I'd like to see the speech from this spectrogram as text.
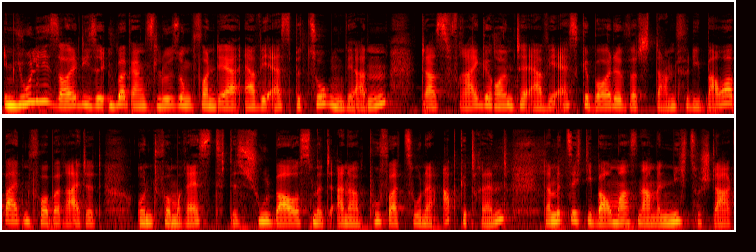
Im Juli soll diese Übergangslösung von der RWS bezogen werden. Das freigeräumte RWS-Gebäude wird dann für die Bauarbeiten vorbereitet und vom Rest des Schulbaus mit einer Pufferzone abgetrennt, damit sich die Baumaßnahmen nicht zu so stark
